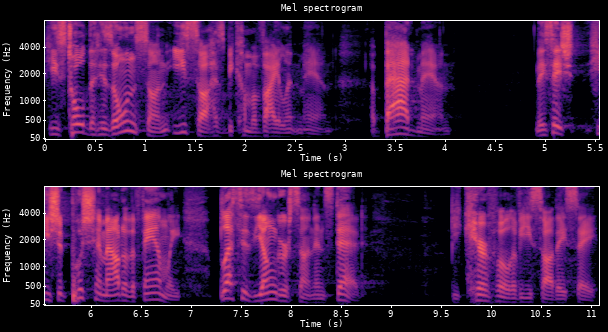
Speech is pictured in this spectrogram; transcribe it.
he's told that his own son, Esau, has become a violent man, a bad man. They say he should push him out of the family, bless his younger son instead. Be careful of Esau, they say.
